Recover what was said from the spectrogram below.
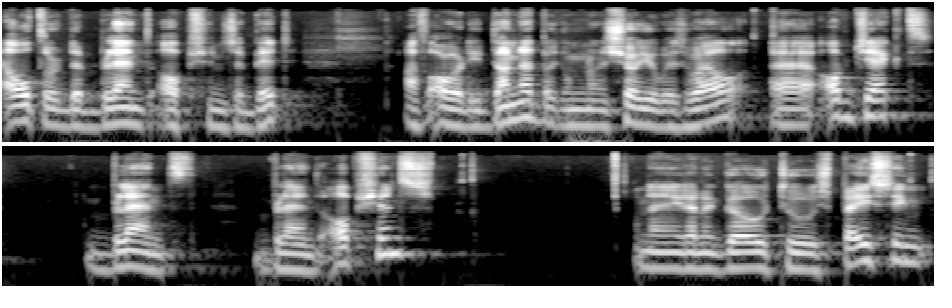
alter the blend options a bit. I've already done that, but I'm going to show you as well. Uh, object, blend, blend options. And then you're going to go to spacing,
